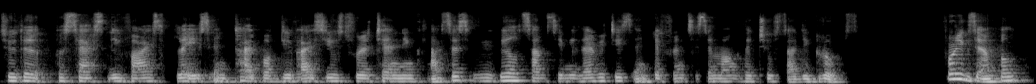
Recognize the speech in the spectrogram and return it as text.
to the possessed device, place, and type of device used for attending classes revealed some similarities and differences among the two study groups. For example,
